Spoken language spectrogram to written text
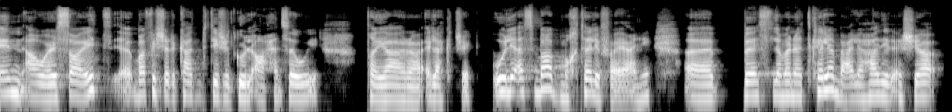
in our sight ما في شركات بتيجي تقول آه حنسوي طيارة electric ولأسباب مختلفة يعني. آه بس لما نتكلم على هذه الأشياء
